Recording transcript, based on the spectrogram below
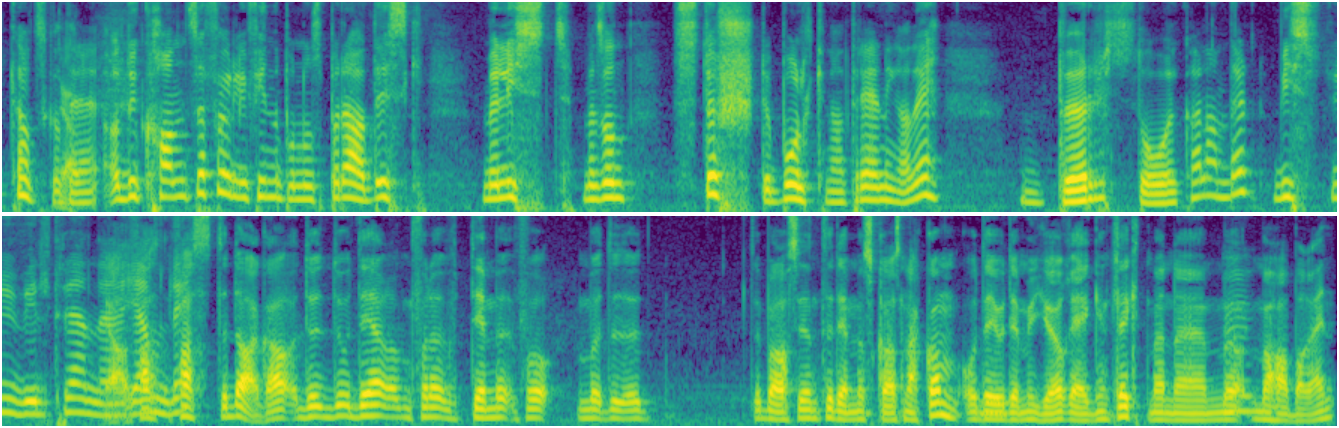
ikke at du skal Ja. trene. Og du kan selvfølgelig finne på noe sporadisk med lyst, men sånn største bolken av treninga di bør stå i kalenderen hvis du vil trene Ja, jevnlig. faste dager. Du, du, det, for det, for, det, igjen til det vi skal snakke om, og det er jo det vi gjør egentlig. Men uh, vi, Mm. vi har bare en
